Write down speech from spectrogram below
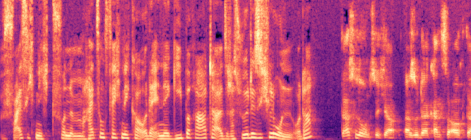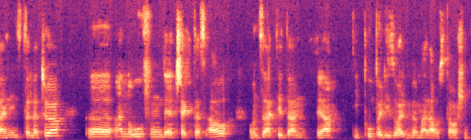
weiß ich nicht, von einem Heizungstechniker oder Energieberater. Also das würde sich lohnen, oder? Das lohnt sich ja. Also da kannst du auch deinen Installateur äh, anrufen, der checkt das auch und sagt dir dann, ja, die Pumpe, die sollten wir mal austauschen.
